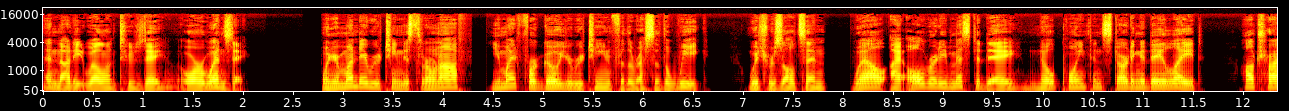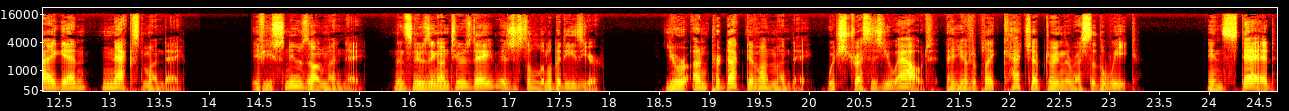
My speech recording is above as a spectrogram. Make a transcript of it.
and not eat well on Tuesday or Wednesday. When your Monday routine is thrown off, you might forego your routine for the rest of the week, which results in, well, I already missed a day, no point in starting a day late, I'll try again next Monday. If you snooze on Monday, then snoozing on Tuesday is just a little bit easier. You are unproductive on Monday, which stresses you out, and you have to play catch up during the rest of the week. Instead,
